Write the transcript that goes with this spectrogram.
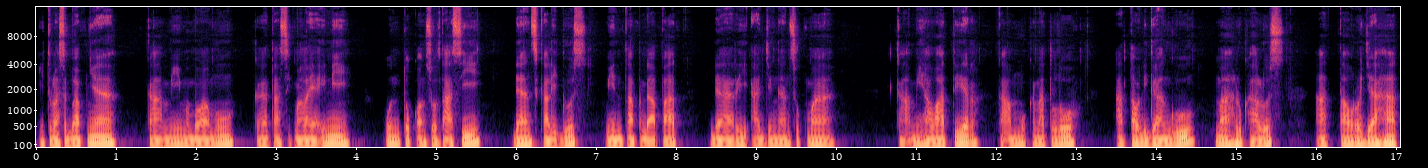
itulah sebabnya kami membawamu ke Tasikmalaya ini untuk konsultasi dan sekaligus minta pendapat dari ajengan Sukma. Kami khawatir kamu kena teluh atau diganggu makhluk halus atau roh jahat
